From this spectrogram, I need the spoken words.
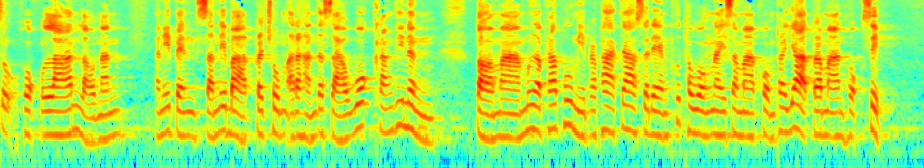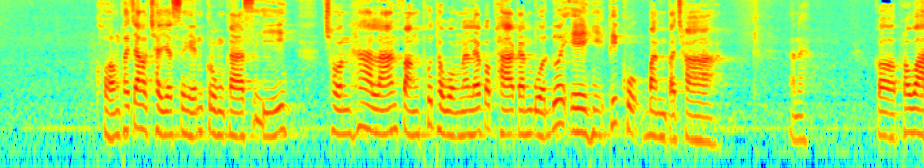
ษุหกล้านเหล่านั้น อันนี้เป็นสันนิบาตประชุมอรหันตสาวกครั้งที่หนึ่ง ต่อมาเมื่อพระผู้มีพระภาคเจ้าแสดงพุทธวงศ์ในสมาคมพระญาติประมาณ 60 ของพระเจ้าชัยเสนกรุงกาสี ชนห้าล้านฟังพุทธวงศ์นั้น แล้วก็พากันบวชดด้วยเอหิพิขุบันปชาอันนะก็เพราะว่า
